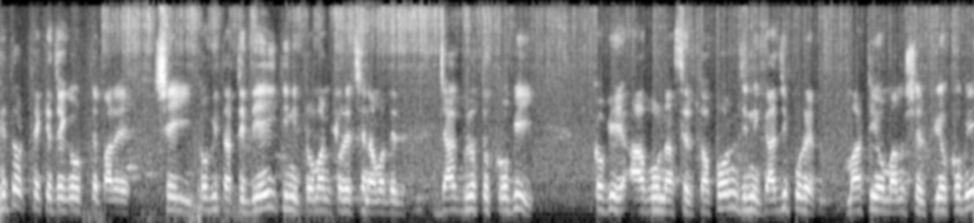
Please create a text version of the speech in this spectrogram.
ভেতর থেকে জেগে উঠতে পারে। সেই কবিতাটি দিয়েই তিনি প্রমাণ করেছেন আমাদের জাগ্রত কবি কবি আবু নাসের তপন, যিনি গাজীপুরের মাটি ও মানুষের প্রিয় কবি।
